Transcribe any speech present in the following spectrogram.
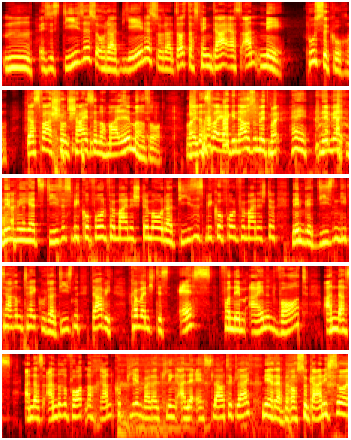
mh, ist es dieses oder jenes oder das, das fing da erst an. Nee, Pustekuchen. Das war schon scheiße nochmal immer so. Weil das war ja genauso mit, hey, nehmen wir, nehmen wir jetzt dieses Mikrofon für meine Stimme oder dieses Mikrofon für meine Stimme? Nehmen wir diesen Gitarrentag oder diesen? David, können wir nicht das S von dem einen Wort an das, an das andere Wort noch rankopieren, weil dann klingen alle S-Laute gleich? Nee, da brauchst du gar nicht so,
